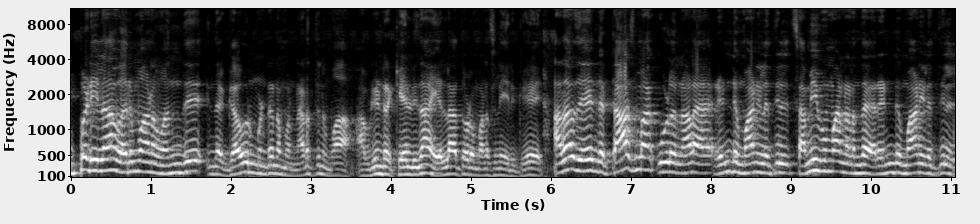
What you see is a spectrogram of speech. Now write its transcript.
இப்படிலாம் வருமானம் வந்து இந்த கவர்மெண்ட்டை நம்ம நடத்தணுமா அப்படின்ற கேள்வி தான் எல்லாத்தோட மனசுலையும் இருக்கு. அதாவது இந்த டாஸ்மாக் ஊழல்னால ரெண்டு மாநிலத்தில் சமீபமாக நடந்த ரெண்டு மாநிலத்தில்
